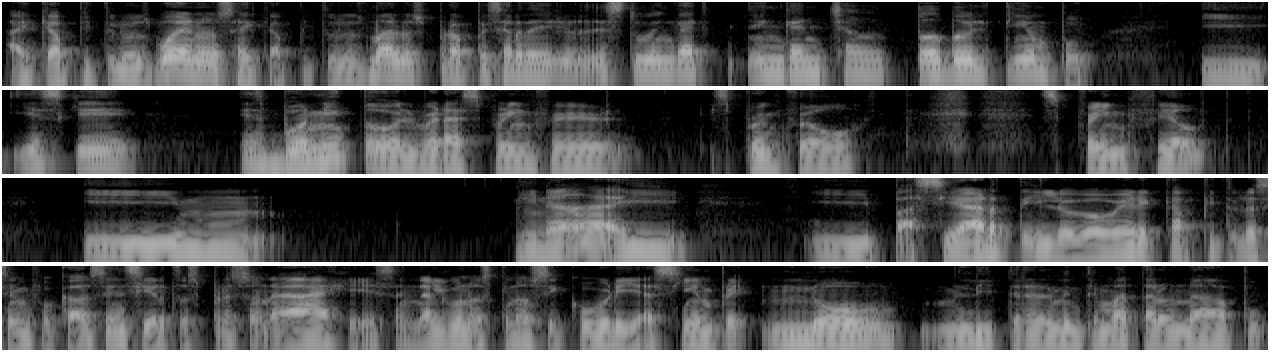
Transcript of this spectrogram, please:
Hay capítulos buenos, hay capítulos malos, pero a pesar de ello estuve enganchado todo el tiempo. Y, y, es que es bonito volver a Springfield, Springfield, Springfield y, mm, y nada, y, y pasearte y luego ver capítulos enfocados en ciertos personajes, en algunos que no se cubría siempre. No literalmente mataron a Apu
